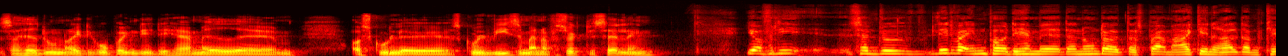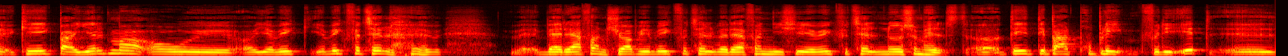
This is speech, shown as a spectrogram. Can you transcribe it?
så havde du en rigtig god pointe i det her med øhm, at skulle, skulle vise, at man har forsøgt det selv, ikke? Jo, fordi øh, som du lidt var inde på det her med, at der er nogen, der, der spørger meget generelt om, kan, kan I ikke bare hjælpe mig, og, øh, og jeg, vil ikke, jeg vil ikke fortælle, hvad det er for en shop, jeg vil ikke fortælle, hvad det er for en niche, jeg vil ikke fortælle noget som helst. Og det, det er bare et problem, fordi et, øh,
